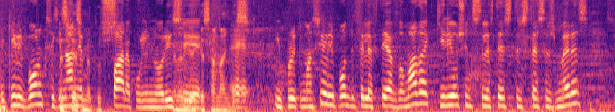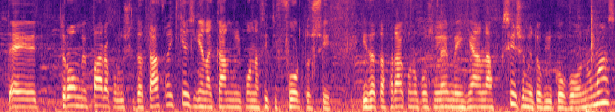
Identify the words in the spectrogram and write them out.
Εκεί λοιπόν ξεκινάνε με τους πάρα πολύ νωρίς. ενεργειακές ανάγκες. η προετοιμασία λοιπόν την τελευταία εβδομάδα, κυρίως είναι τις τελευταίες τρει-τέσσερι μέρες. Ε, τρώμε πάρα πολλούς υδατάθρακες για να κάνουμε λοιπόν αυτή τη φόρτωση υδαταθράκων, όπως λέμε, για να αυξήσουμε το γλυκογόνο μας.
